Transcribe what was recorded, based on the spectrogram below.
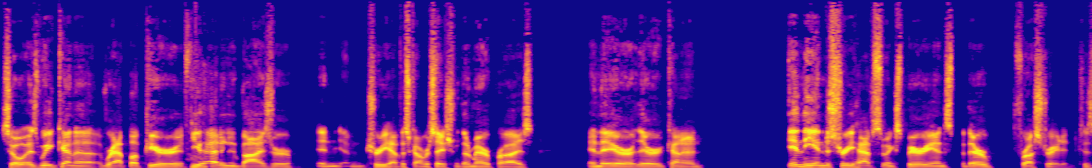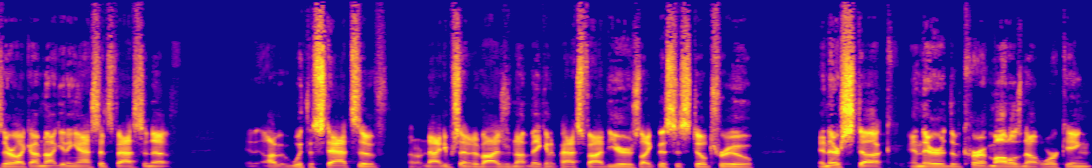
So as we kind of wrap up here, if you had an advisor, and I'm sure you have this conversation with an Ameriprise, and they are they're kind of in the industry, have some experience, but they're frustrated because they're like, I'm not getting assets fast enough. And uh, with the stats of ninety percent of advisors not making it past five years, like this is still true, and they're stuck, and they're the current model is not working.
